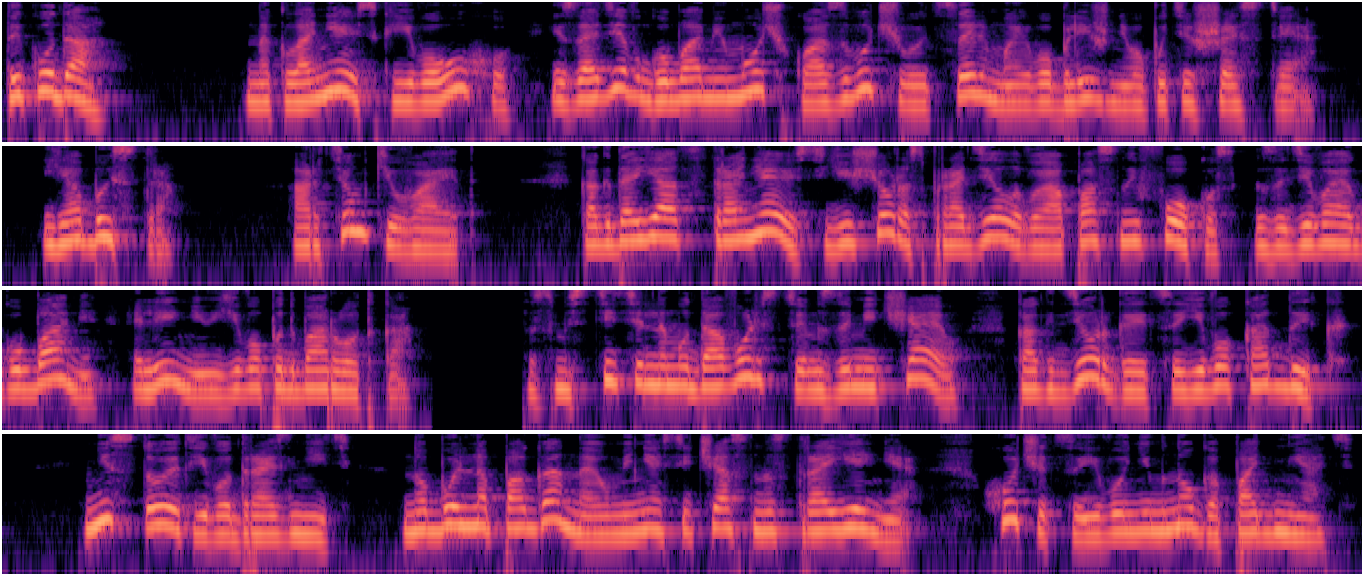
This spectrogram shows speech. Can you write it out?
«Ты куда?» Наклоняюсь к его уху и, задев губами мочку, озвучиваю цель моего ближнего путешествия. Я быстро. Артем кивает. Когда я отстраняюсь, еще раз проделываю опасный фокус, задевая губами линию его подбородка. С мстительным удовольствием замечаю, как дергается его кадык. Не стоит его дразнить, но больно поганое у меня сейчас настроение. Хочется его немного поднять.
